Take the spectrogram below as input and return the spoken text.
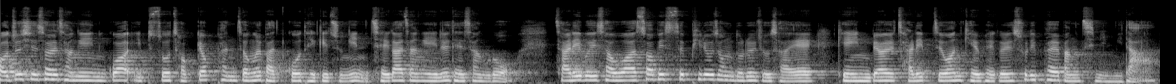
거주시설 장애인과 입소 적격 판정을 받고 대기 중인 재가 장애인을 대상으로 자립의사와 서비스 필요 정도를 조사해 개인별 자립지원 계획을 수립할 방침입니다.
